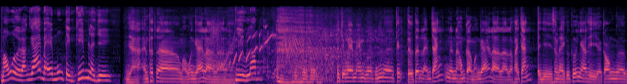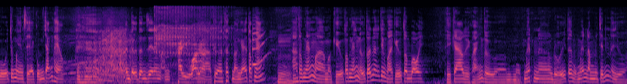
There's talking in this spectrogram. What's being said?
mẫu người bạn gái mà em muốn tìm kiếm là gì? Dạ em thích uh, một con gái là, là, là nhiều lông. Nói chung em em cũng ờ, cái tự tin là em trắng nên không cần bạn gái là là là phải trắng. Tại vì sau này cứ cưới nhau thì con của chúng em sẽ cũng trắng theo. Em tự tin gen em mạnh. Hay quá dạ, thích, thích bạn gái tóc ngắn. Ừ. à, tóc ngắn mà mà kiểu tóc ngắn nữ tính á chứ không phải kiểu tomboy. Thì cao thì khoảng từ ờ, một mét rưỡi tới một mét năm mươi chín là vừa.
